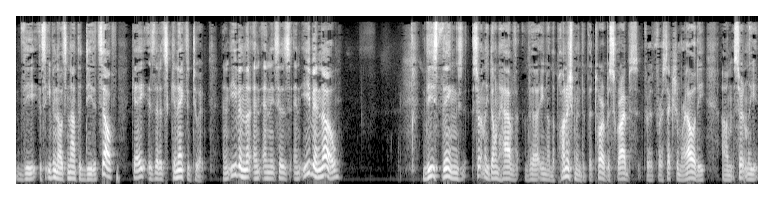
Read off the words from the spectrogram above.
the. Even though it's not the deed itself, okay, is that it's connected to it. And even the, and and it says, and even though these things certainly don't have the you know the punishment that the Torah prescribes for, for sexual morality. Um, certainly,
